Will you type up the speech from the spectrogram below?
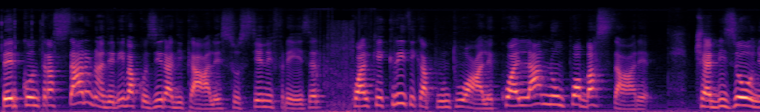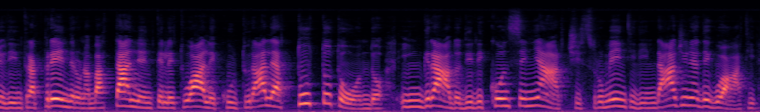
Per contrastare una deriva così radicale, sostiene Fraser, qualche critica puntuale qua e là non può bastare. C'è bisogno di intraprendere una battaglia intellettuale e culturale a tutto tondo, in grado di riconsegnarci strumenti di indagine adeguati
